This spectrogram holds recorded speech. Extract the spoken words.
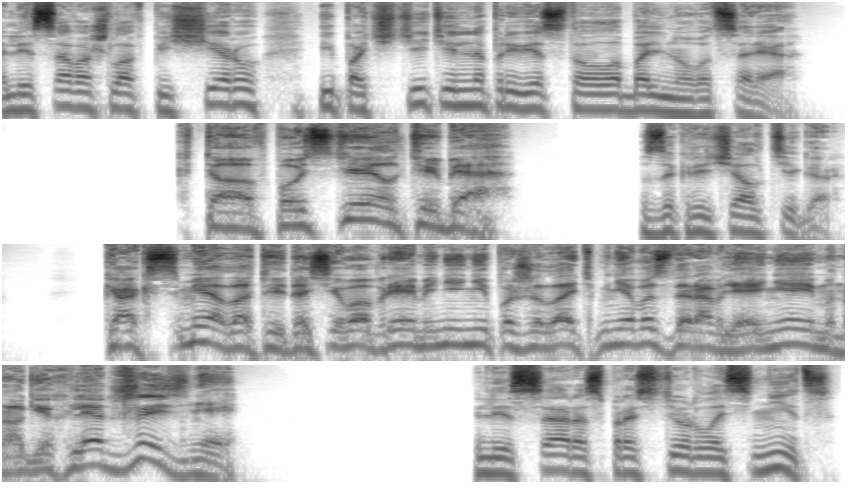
лиса вошла в пещеру и почтительно приветствовала больного царя. «Кто впустил тебя?» — закричал тигр. «Как смело ты до сего времени не пожелать мне выздоровления и многих лет жизни!» Лиса распростерлась ниц,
